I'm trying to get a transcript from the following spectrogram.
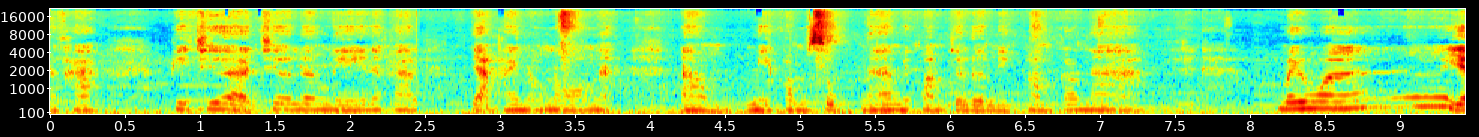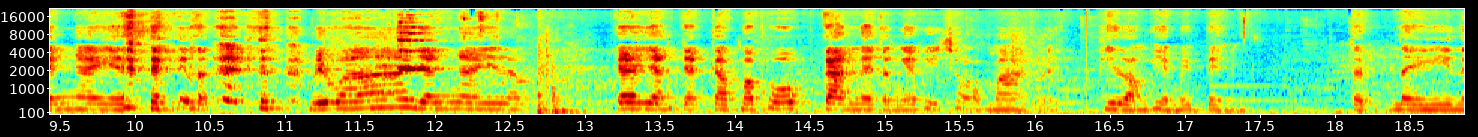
นะคะ พี่เชื่อเชื่อเรื่องนี้นะคะ อยากให้น้องๆน่ะอ่ามีความสุขนะมีความเจริญมีความก้าวหน้า ไม่ว่ายังไง ไม่ว่ายังไงแล้ว ก็ยังจะกลับมาพบกันในตรงนี้พี่ชอบมากเลย พี่ร้องเพลงไม่เป็น แต่ในใน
